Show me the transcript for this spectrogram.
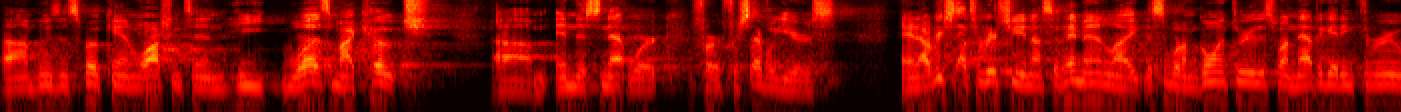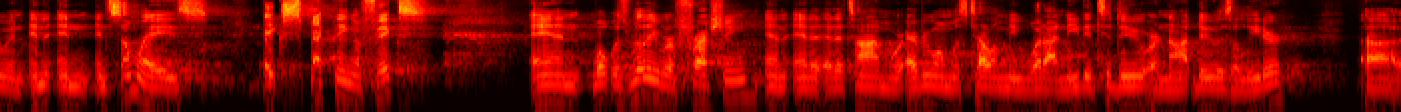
um, who's in Spokane, Washington. He was my coach um, in this network for, for several years. And I reached out to Richie and I said, hey man, like this is what I'm going through, this is what I'm navigating through. And, and, and in some ways, expecting a fix. And what was really refreshing, and, and, at a time where everyone was telling me what I needed to do or not do as a leader, uh,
